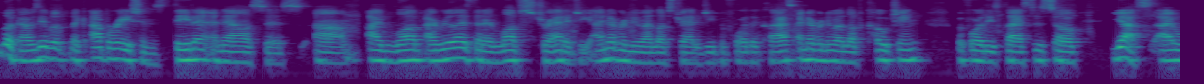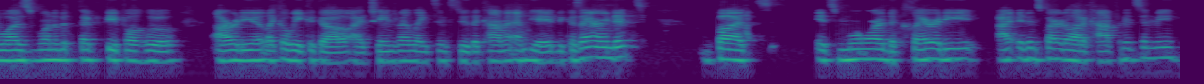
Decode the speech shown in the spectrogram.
look, I was able to like operations, data analysis. Um, I love, I realized that I love strategy. I never knew I loved strategy before the class. I never knew I loved coaching before these classes. So yes, I was one of the type of people who already like a week ago, I changed my LinkedIn to do the comma MBA because I earned it, but it's more the clarity. I, it inspired a lot of confidence in me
